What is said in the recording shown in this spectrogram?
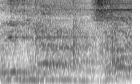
Super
